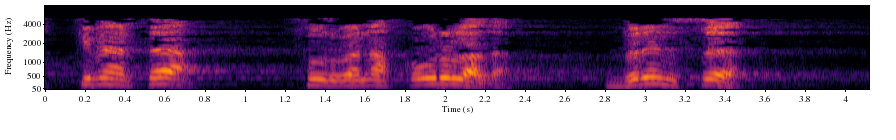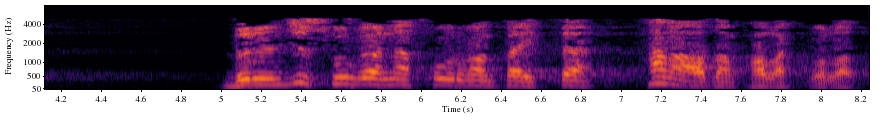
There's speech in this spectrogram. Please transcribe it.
ikki marta surga nafqa uriladi birinchisi birinchi surga nafqa urgan paytda hamma odam halok bo'ladi.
